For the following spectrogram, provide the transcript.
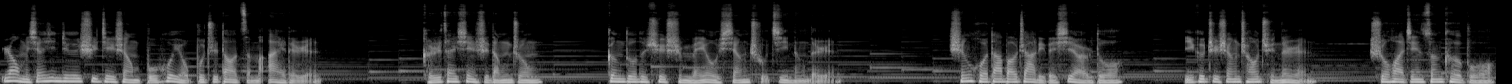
让我们相信这个世界上不会有不知道怎么爱的人。可是，在现实当中，更多的却是没有相处技能的人。《生活大爆炸》里的谢耳朵，一个智商超群的人，说话尖酸刻薄，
